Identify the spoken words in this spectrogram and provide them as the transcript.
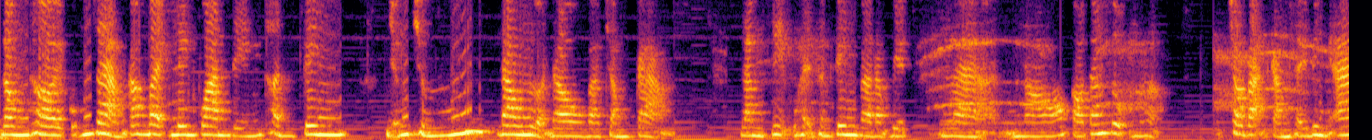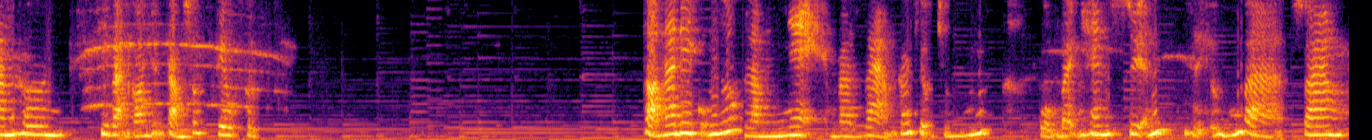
Đồng thời cũng giảm các bệnh liên quan đến thần kinh, những chứng đau nửa đầu và trầm cảm, làm dịu hệ thần kinh và đặc biệt là nó có tác dụng cho bạn cảm thấy bình an hơn khi bạn có những cảm xúc tiêu cực. Thở nadi cũng giúp làm nhẹ và giảm các triệu chứng của bệnh hen suyễn dị ứng và xoang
